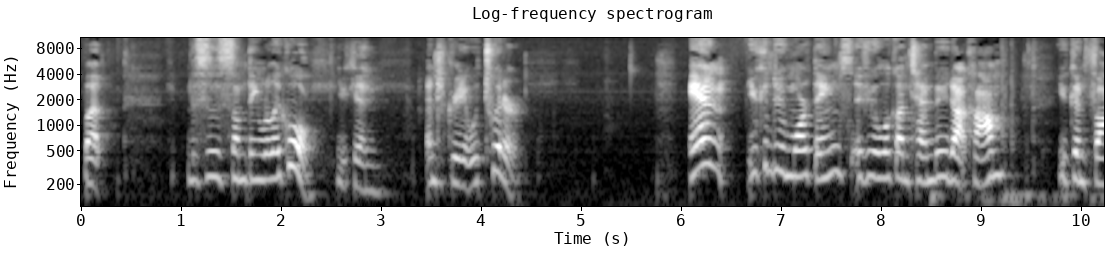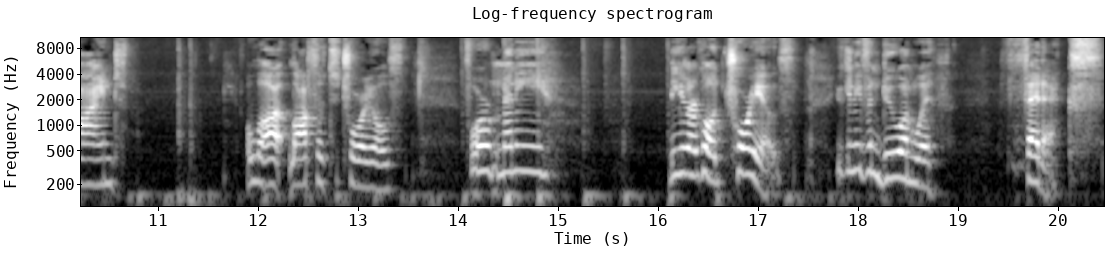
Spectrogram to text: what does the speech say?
But this is something really cool. You can integrate it with Twitter. And you can do more things. If you look on temboo.com, you can find a lot lots of tutorials for many. These are called Choreos. You can even do one with FedEx,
